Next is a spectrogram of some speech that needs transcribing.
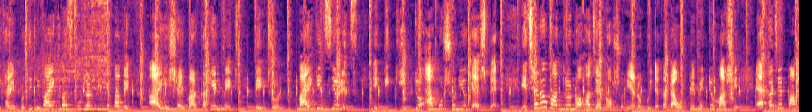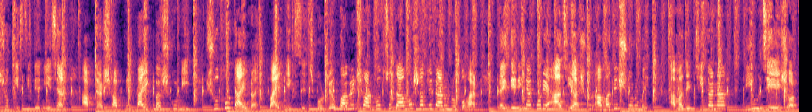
এখানে প্রতিটি বাইক বা স্কুটার কিনতে পাবেন আইএসআই মার্কা হেলমেট, পেট্রোল, বাইক ইন্স্যুরেন্স একটি গিফট ও আকর্ষণীয় ক্যাশব্যাক। এছাড়াও মাত্র ন হাজার নশো নিরানব্বই টাকা ডাউন পেমেন্ট ও মাসে এক হাজার পাঁচশো কিস্তিতে নিয়ে যান আপনার স্বপ্নের বাইক বা স্কুটি। শুধু তাই নয়, বাইক এক্সচেঞ্জ করলেও পাবেন সর্বোচ্চ দাম ও সাথে দারুণ উপহার। তাই দেরি না করে আজই আসুন আমাদের শোরুমে। আমাদের ঠিকানা নিউ জে শত,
